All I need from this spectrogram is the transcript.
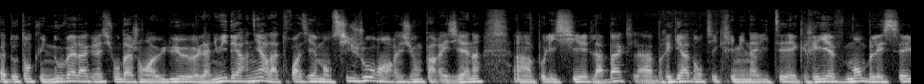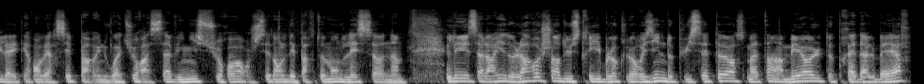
d'autant qu'une nouvelle agression d'agents a eu lieu la nuit dernière, la troisième en six jours en région parisienne. Un policier de la BAC, la brigade anticriminalité, est grièvement blessé. Il a été renversé par une voiture à Savigny-sur-Orge, c'est dans le département de l'Essonne. Les salariés de La Roche Industrie bloquent leur usine depuis 7 heures ce matin à Méol près d'Albert.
